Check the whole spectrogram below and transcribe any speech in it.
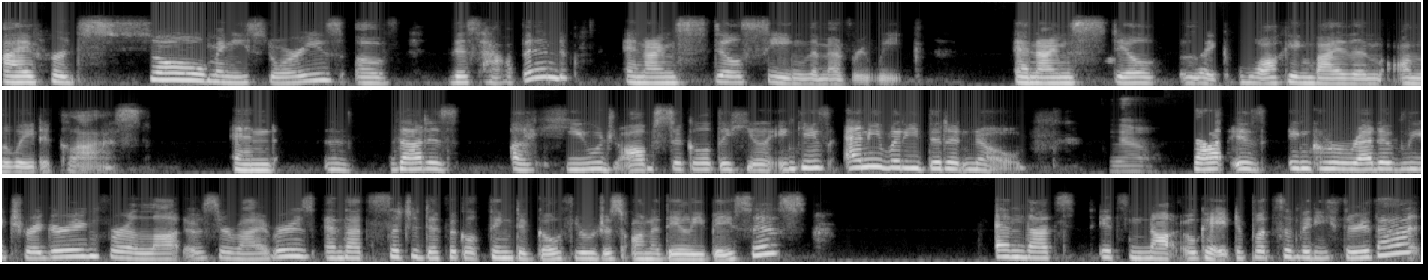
I've heard so many stories of this happened and I'm still seeing them every week. And I'm still like walking by them on the way to class. And that is a huge obstacle to healing. In case anybody didn't know, Yeah. that is incredibly triggering for a lot of survivors. And that's such a difficult thing to go through just on a daily basis. And that's, it's not okay to put somebody through that,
